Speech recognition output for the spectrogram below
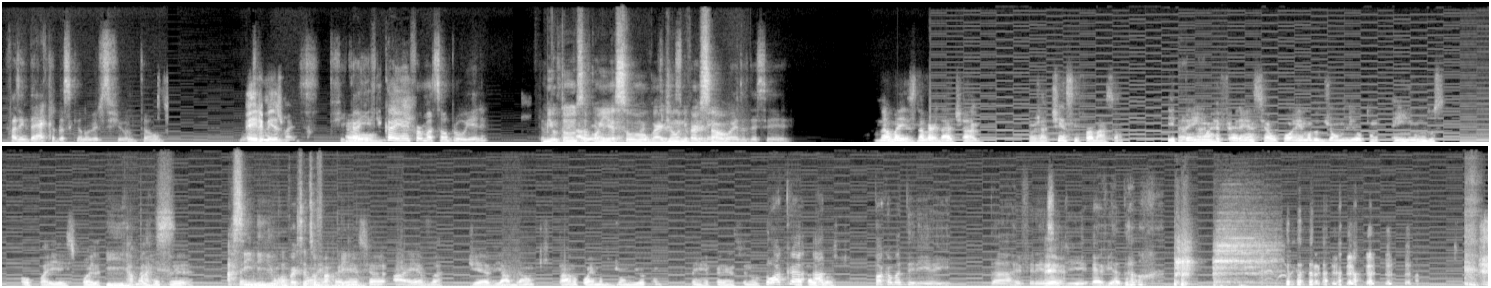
Fazem décadas que eu não vejo esse filme, então. É ele mesmo. mas Fica É aí, o- fica aí a informação pro William. Milton eu só Aliás, conheço o Guardião Universal. desse. Não, mas na verdade, Thiago, eu já tinha essa informação. E tem uma referência ao poema do John Milton em um dos. Opa, aí é spoiler. Ih, Mas rapaz. você Assine tem o Conversa de tem uma Sofá Premium. referência a Eva, de Eva e Adão, que tá no poema do John Milton, tem referência no Toca a, toca a bateria aí da referência É. de É Viadão.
